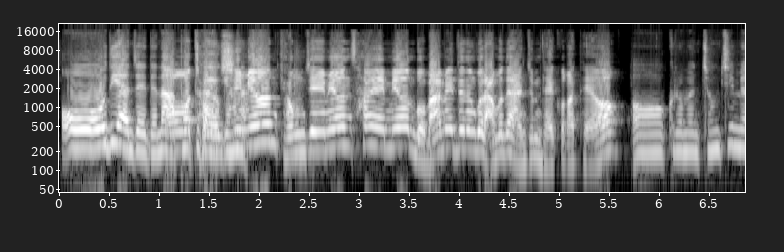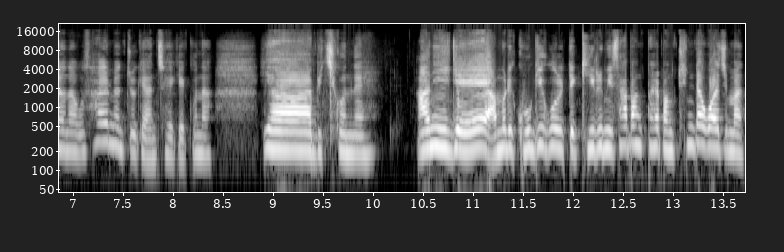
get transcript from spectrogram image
어, 어디에 앉아야 되나? 어, 아파트가 여기 하나. 정치면, 경제면, 사회면 뭐 마음에 드는 곳 아무 데나 앉으면 될 것 같아요. 어, 그러면 정치면하고 사회면 쪽에 앉혀야겠구나. 야 미치겠네. 아니, 이게 아무리 고기 구울 때 기름이 사방팔방 튄다고 하지만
